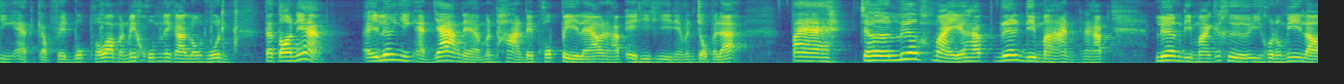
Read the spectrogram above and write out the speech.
ยิงแอดกับ Facebook เพราะว่ามันไม่คุ้มในการลงทุน แต่ตอนเนี้ย อ้เรื่องยิงแอดยากเนี่ยมันผ่านไปครบปีแล้วนะครับ ATT เนี่ยมันจบไปแล้ว แต่เจอเรื่องใหม่ครับเรื่องดีมานนะครับเรื่องดีมานก็คืออีโคโนมีเรา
